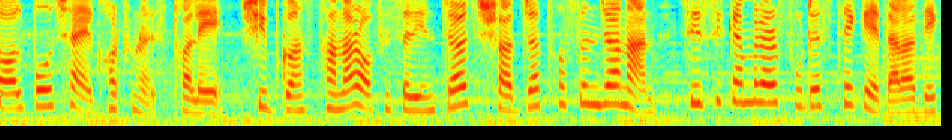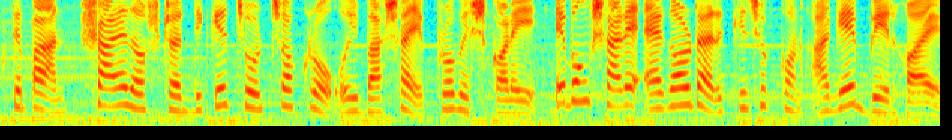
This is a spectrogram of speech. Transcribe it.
দল পৌঁছায় ঘটনাস্থলে। শিবগঞ্জ থানার অফিসার ইনচার্জ সাজ্জাদ হোসেন জানান, সিসি ক্যামেরার ফুটেজ থেকে তারা দেখতে পান, সাড়ে দশটার দিকে চোরচক্র ওই বাসায় প্রবেশ করে এবং সাড়ে এগারোটার কিছুক্ষণ আগে বের হয়।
